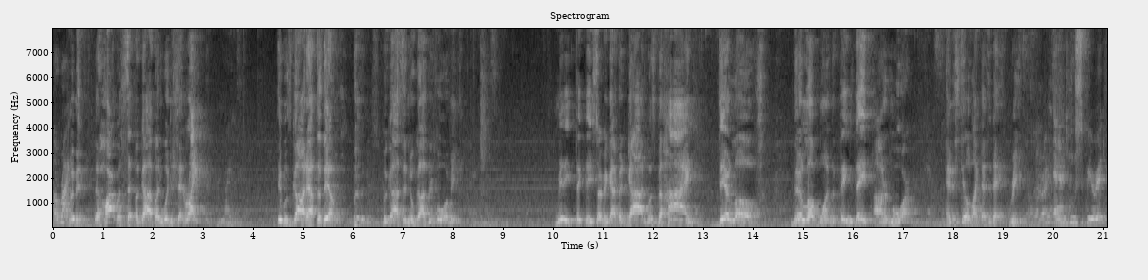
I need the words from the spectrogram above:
aright. Wait a minute. The heart was set for God, but it wasn't set right. It was God after them. but God said, No God's before me. Many think they serving God, but God was behind their love, their loved one, the things they honored more. And it's still like that today. Read. and whose spirit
